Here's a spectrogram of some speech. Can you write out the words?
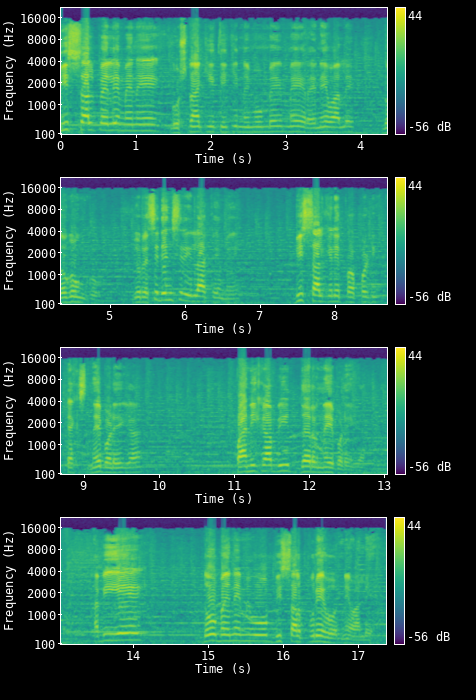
बीस साल पहले मैंने घोषणा की थी कि नई मुंबई में रहने वाले लोगों को, जो रेसिडेंशियल इलाके में 20 साल के लिए प्रॉपर्टी टैक्स नहीं बढ़ेगा, पानी का भी दर नहीं बढ़ेगा। अभी ये दो महीने में वो 20 साल पूरे होने वाले हैं।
